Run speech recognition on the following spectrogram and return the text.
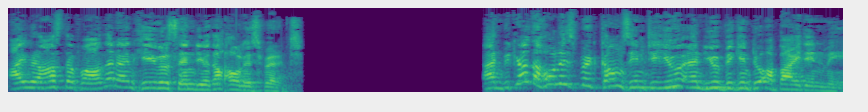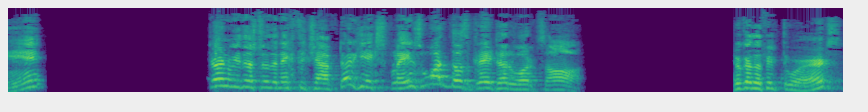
I will ask the Father and he will send you the Holy Spirit. And because the Holy Spirit comes into you and you begin to abide in me, turn with us to the next chapter, he explains what those greater works are. Look at the fifth verse.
